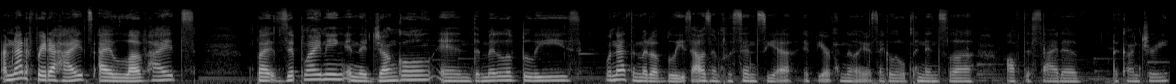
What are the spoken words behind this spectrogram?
I'm not afraid of heights. I love heights. But ziplining in the jungle in the middle of Belize, well, not the middle of Belize, I was in Placencia, if you're familiar. It's like a little peninsula off the side of the country.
